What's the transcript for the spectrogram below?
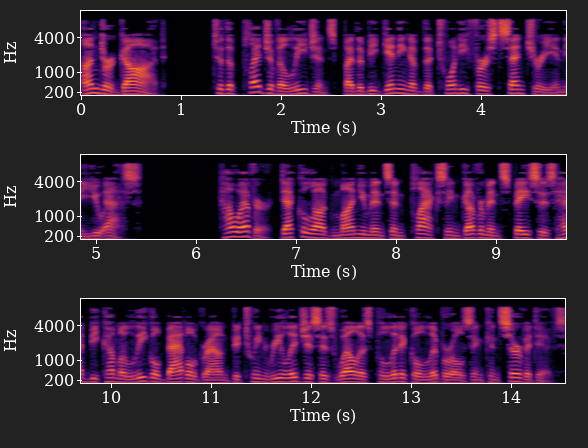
"'under God' to the Pledge of Allegiance, by the beginning of the 21st century in the U.S. However, Decalogue monuments and plaques in government spaces had become a legal battleground between religious as well as political liberals and conservatives.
